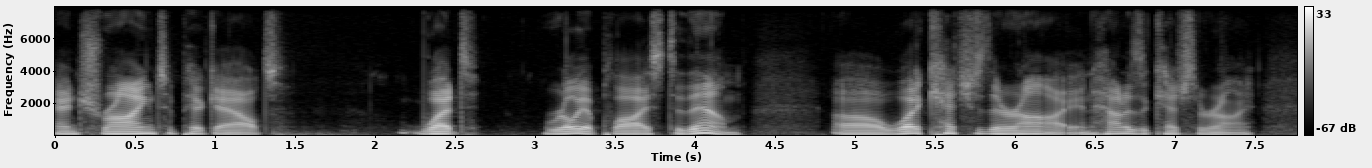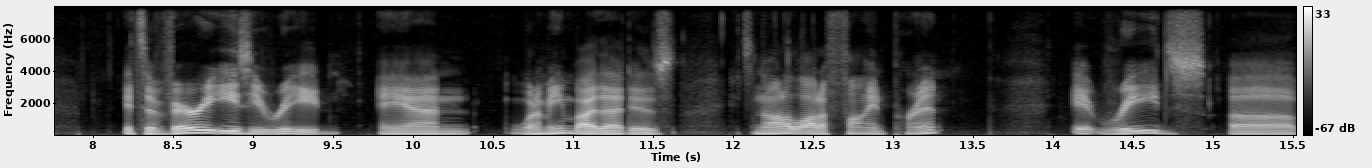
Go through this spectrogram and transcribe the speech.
and trying to pick out what really applies to them, uh, what catches their eye, and how does it catch their eye. It's a very easy read. And what I mean by that is it's not a lot of fine print. It reads, uh,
